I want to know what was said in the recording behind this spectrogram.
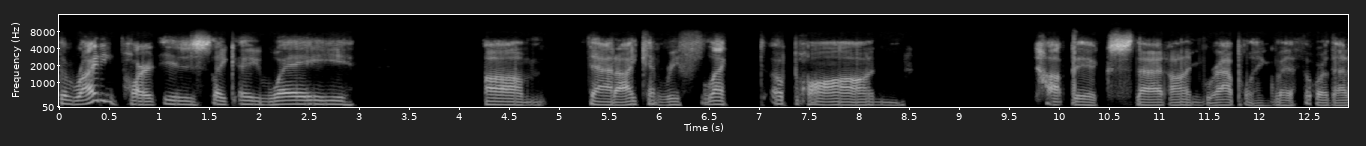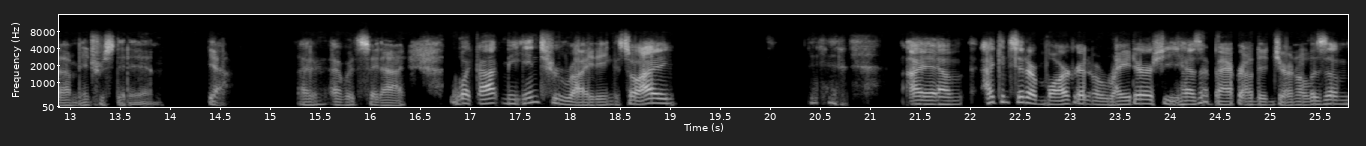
the writing part is like a way um, that I can reflect upon topics that I'm grappling with or that I'm interested in. Yeah, I, I would say that. What got me into writing, so I I am I consider Margaret a writer. She has a background in journalism.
